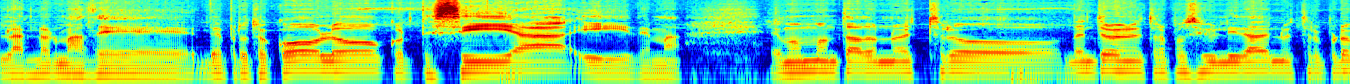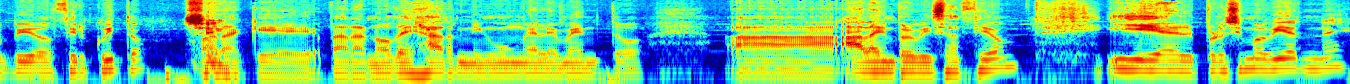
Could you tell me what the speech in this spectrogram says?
las normas de, protocolo, cortesía y demás. Hemos montado nuestro, dentro de nuestras posibilidades, nuestro propio circuito para que, para no dejar ningún elemento a, la improvisación y el próximo viernes,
